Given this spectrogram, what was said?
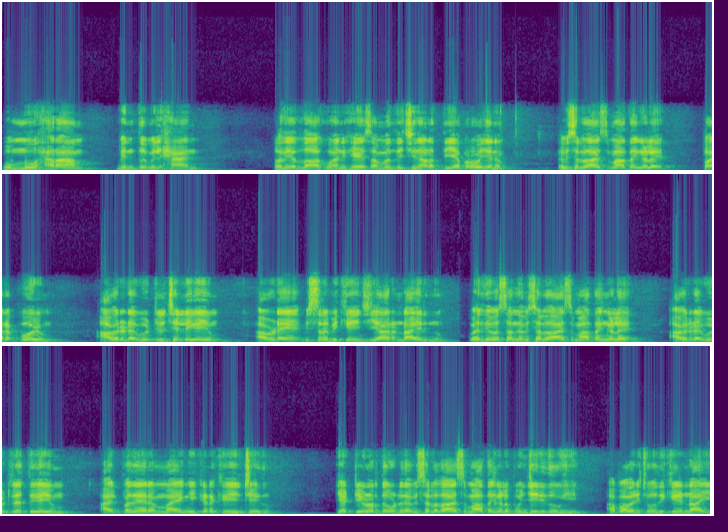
ഉമ്മു ഹറാം ബിൻ തുമിൽഹാൻ റതി അള്ളാഹു അൻഹയെ സംബന്ധിച്ച് നടത്തിയ പ്രവചനം. നബി സല്ലല്ലാഹു അലൈഹി തങ്ങൾ പലപ്പോഴും അവരുടെ വീട്ടിൽ ചെല്ലുകയും അവിടെ വിശ്രമിക്കുകയും ചെയ്യാറുണ്ടായിരുന്നു. ഒരു ദിവസം നബി സല്ലല്ലാഹു അലൈഹി തങ്ങൾ അവരുടെ വീട്ടിലെത്തുകയും അല്പനേരം മയങ്ങിക്കിടക്കുകയും ചെയ്തു. ഞെട്ടി ഉണർന്നുകൊണ്ട് നബി സല്ലല്ലാഹു അലൈഹി വസല്ലമ പുഞ്ചിരി തൂകി. അപ്പോൾ അവർ ചോദിക്കുകയുണ്ടായി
